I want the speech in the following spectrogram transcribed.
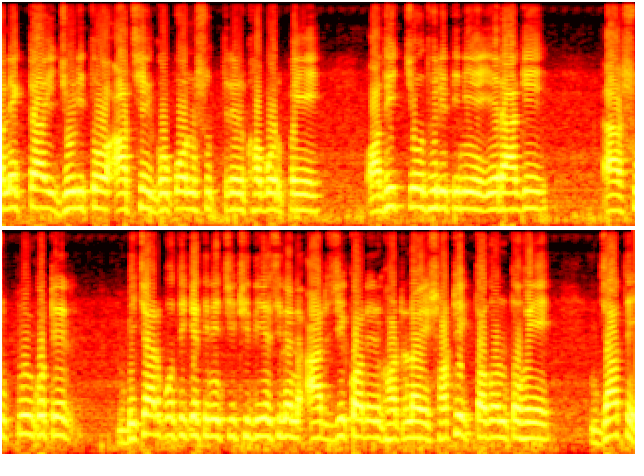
অনেকটাই জড়িত আছে গোপন সূত্রের খবর পেয়ে। অধীর চৌধুরী তিনি এর আগে সুপ্রিম কোর্টের বিচারপতিকে তিনি চিঠি দিয়েছিলেন আরজি করের ঘটনায় সঠিক তদন্ত হয়ে যাতে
